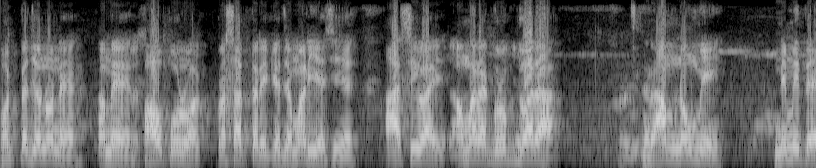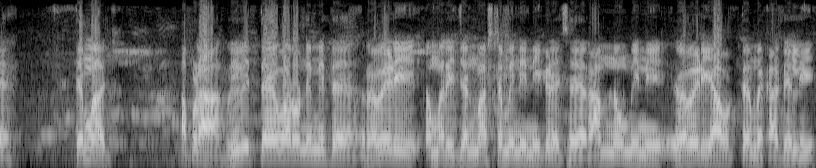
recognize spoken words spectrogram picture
ભક્તજનોને અમે ભાવપૂર્વક પ્રસાદ તરીકે જમાડીએ છીએ. આ સિવાય અમારા ગ્રુપ દ્વારા રામનવમી નિમિત્તે તેમજ આપણા વિવિધ તહેવારો નિમિત્તે રવેડી અમારી જન્માષ્ટમીની નીકળે છે. રામનવમીની રવેડી આ વખતે અમે કાઢેલી.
